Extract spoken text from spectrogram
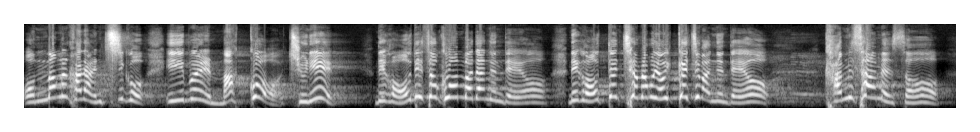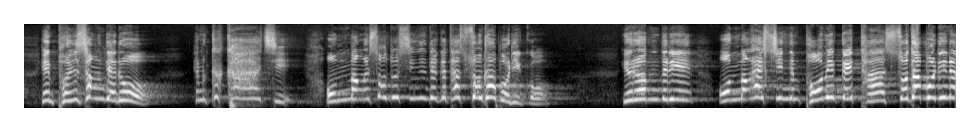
원망을 가라앉히고 입을 막고 주님 내가 어디서 구원받았는데요. 내가 어떤 체험하고 여기까지 왔는데요. 감사하면서 그냥 번성대로 그냥 끝까지 원망을 쏟을 수 있는 데가 다 쏟아버리고 여러분들이 원망할 수 있는 범위까지 다 쏟아버리는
